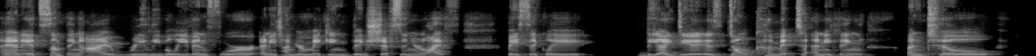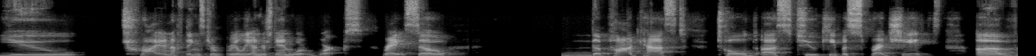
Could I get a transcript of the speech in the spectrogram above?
And it's something I really believe in for anytime you're making big shifts in your life. Basically, the idea is don't commit to anything until you try enough things to really understand what works. Right. So the podcast told us to keep a spreadsheet of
